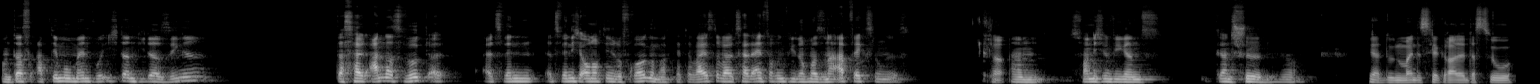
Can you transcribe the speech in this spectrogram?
Und dass ab dem Moment, wo ich dann wieder singe, das halt anders wirkt, als wenn, als wenn ich auch noch den Refrain gemacht hätte, weißt du, weil es halt einfach irgendwie nochmal so eine Abwechslung ist. Klar. Ähm, das fand ich irgendwie ganz, ganz schön, ja. Ja, du meintest ja gerade, dass du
